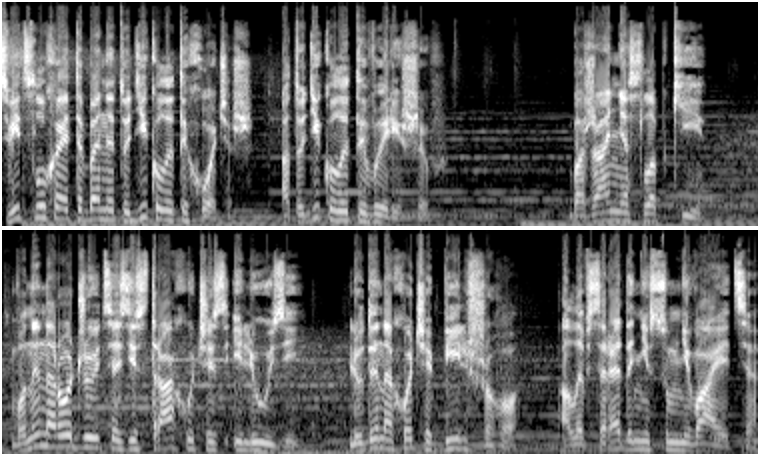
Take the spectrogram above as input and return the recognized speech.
Світ слухає тебе не тоді, коли ти хочеш, а тоді, коли ти вирішив. Бажання слабкі. Вони народжуються зі страху чи з ілюзій. Людина хоче більшого, але всередині сумнівається.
